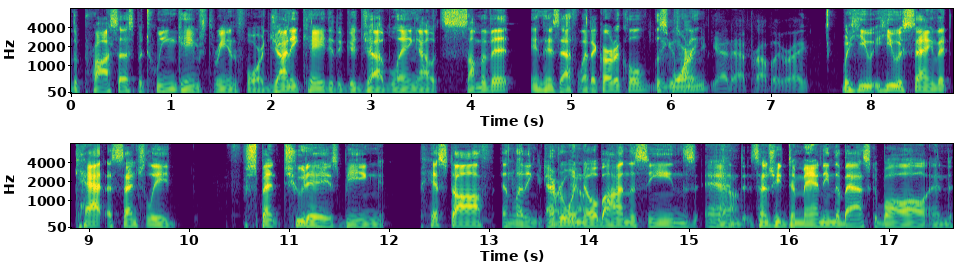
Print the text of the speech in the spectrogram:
the process between games three and four. Johnny K did a good job laying out some of it in his athletic article this think it's hard to morning. get at probably right. But he he was saying that KAT essentially f- spent two days being pissed off and letting Yeah, everyone yeah. know behind the scenes and essentially demanding the basketball. And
